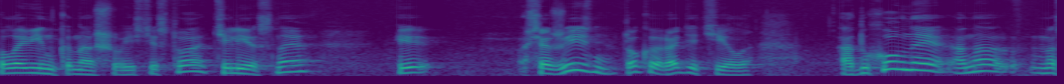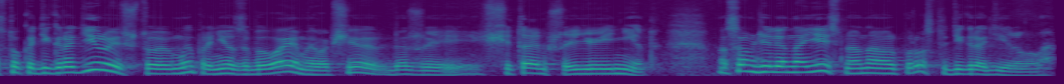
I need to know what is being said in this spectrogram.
половинка нашего естества, телесная, и вся жизнь только ради тела. А духовная, она настолько деградирует, что мы про нее забываем и вообще даже считаем, что ее и нет. На самом деле она есть, но она просто деградировала.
